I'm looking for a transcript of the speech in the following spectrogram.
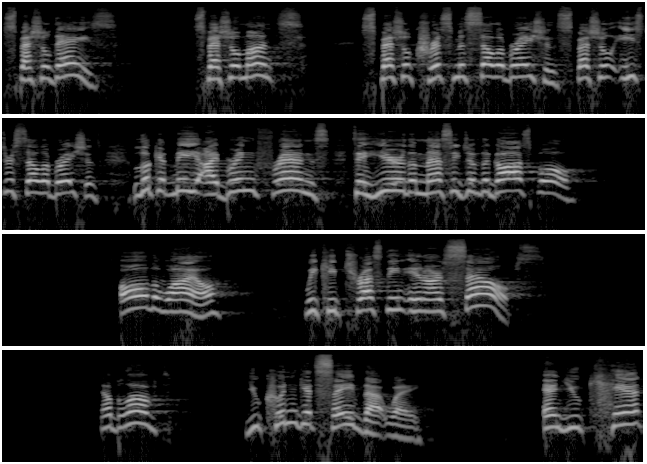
Special days, special months, special Christmas celebrations, special Easter celebrations. Look at me, I bring friends to hear the message of the gospel. All the while, we keep trusting in ourselves. Now, beloved, you couldn't get saved that way. And you can't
